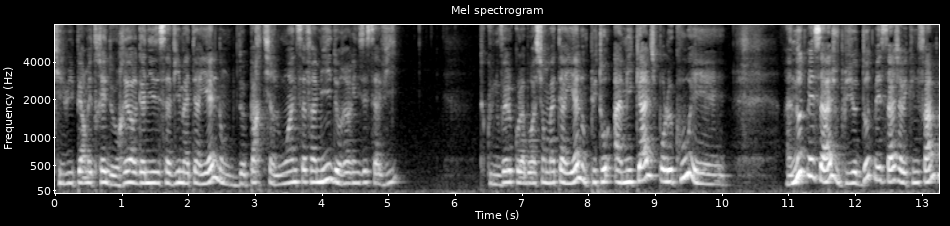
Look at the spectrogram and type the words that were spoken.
qui lui permettrait de réorganiser sa vie matérielle, donc de partir loin de sa famille, de réorganiser sa vie. Donc une nouvelle collaboration matérielle, donc plutôt amicale pour le coup, et un autre message, ou plusieurs d'autres messages avec une femme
